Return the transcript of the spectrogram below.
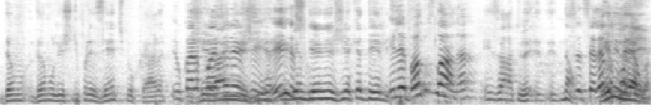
Damos, damos lixo de presente para o cara. E o cara gerar faz energia, e isso. vender a energia que é dele. E levamos lá, né? Exato. Não, Cê- cê leva ele leva,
